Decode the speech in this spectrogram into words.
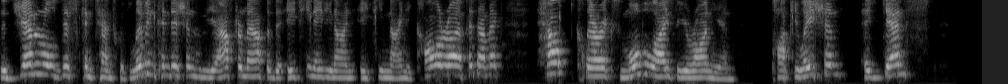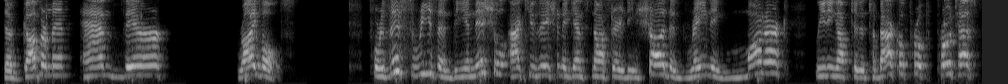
The general discontent with living conditions in the aftermath of the 1889-1890 cholera epidemic helped clerics mobilize the Iranian population against the government and their rivals. For this reason, the initial accusation against Nasser Shah, the reigning monarch, leading up to the tobacco pro protest,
